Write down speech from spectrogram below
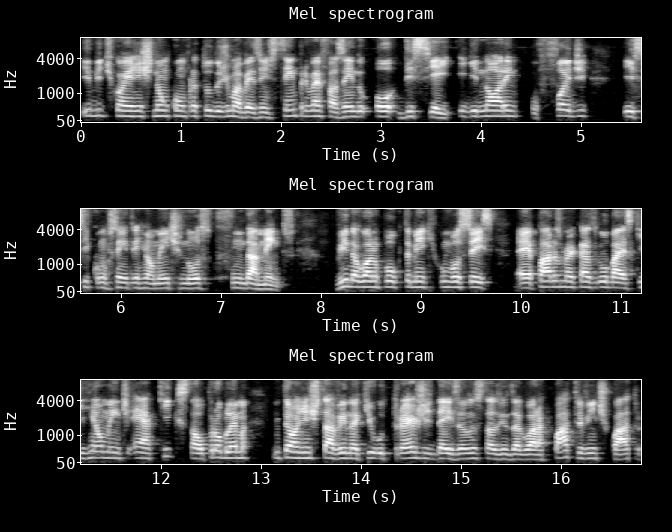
e Bitcoin a gente não compra tudo de uma vez, a gente sempre vai fazendo o DCA. Ignorem o FUD e se concentrem realmente nos fundamentos. Vindo agora um pouco também aqui com vocês é, para os mercados globais, que realmente é aqui que está o problema. Então a gente está vendo aqui o Treasury de 10 anos nos Estados Unidos agora 4,24,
